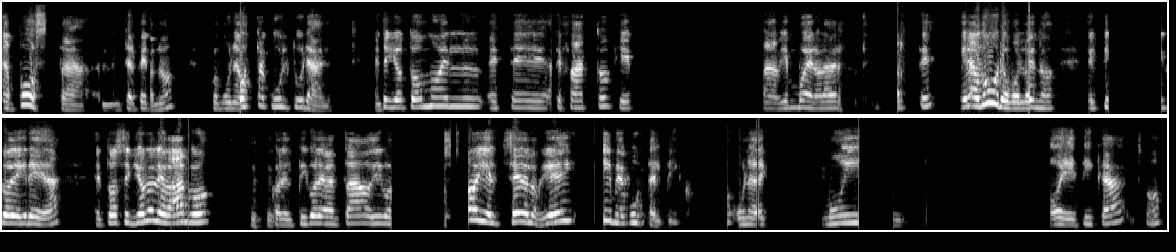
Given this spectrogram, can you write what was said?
una posta, interpreto, ¿no? Como una posta cultural. Entonces yo tomo el, este artefacto que estaba bien bueno, la verdad. Era duro, por lo menos, el pico de greda. Entonces yo lo levanto con el pico levantado, digo, soy el C de los gays y me gusta el pico. Una muy poética, ¿no?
